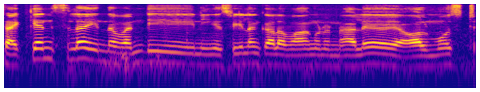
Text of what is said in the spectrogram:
செகண்ட்ஸில் இந்த வண்டி நீங்கள் ஸ்ரீலங்காவில் வாங்கணுன்னாலே almost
